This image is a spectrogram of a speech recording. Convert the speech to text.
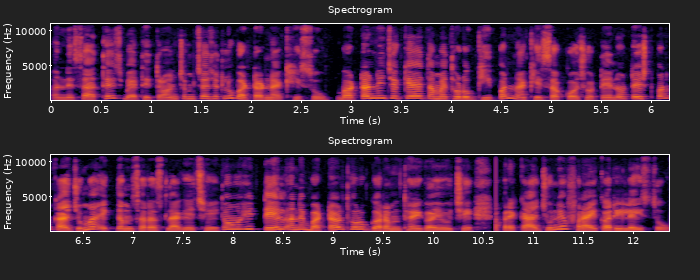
અને સાથે જ બેથી ત્રણ ચમચા જેટલું બટર નાખીશું. બટરની જગ્યાએ તમે થોડું ઘી પણ નાખી શકો છો. તેનો ટેસ્ટ પણ કાજુમાં એકદમ સરસ લાગે છે. તો અહીં તેલ અને બટર થોડું ગરમ થઈ ગયું છે. આપણે કાજુને ફ્રાય કરી લઈશું.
